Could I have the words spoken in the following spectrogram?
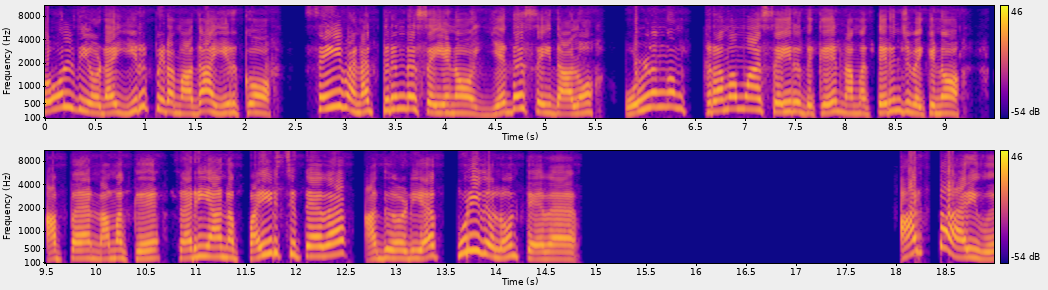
தோல்வியோட இருப்பிடமாக தான் இருக்கும். செய்வன திருந்த செய்யணும். எதை செய்தாலும் ஒழுங்கும் கிரமமா செய்யறதுக்கு நம்ம தெரிஞ்சு வைக்கணும். அப்ப நமக்கு சரியான பயிற்சி தேவை அதோடைய புரிதலும் தேவை. அற்ப அறிவு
